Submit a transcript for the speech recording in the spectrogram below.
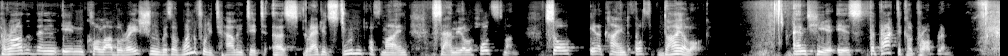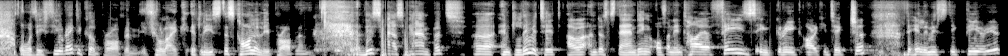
rather than in collaboration with a wonderfully talented uh, graduate student of mine, Samuel Holzman. So in a kind of dialogue. And here is the practical problem or the theoretical problem, if you like, at least the scholarly problem. This has hampered uh, and limited our understanding of an entire phase in Greek architecture, the Hellenistic period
